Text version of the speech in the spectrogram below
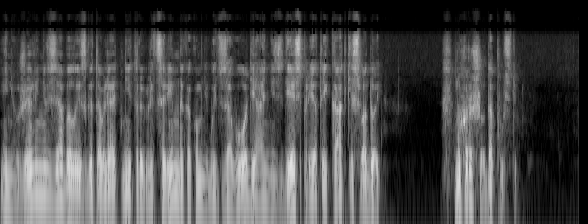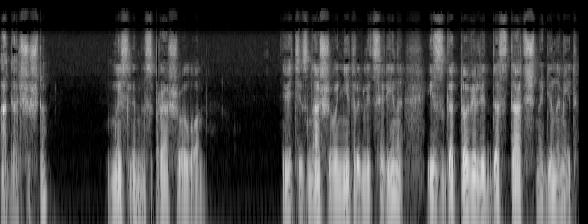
И неужели нельзя было изготовлять нитроглицерин на каком-нибудь заводе, а не здесь, при этой катке с водой? Ну хорошо, допустим. А дальше что? Мысленно спрашивал он. Ведь из нашего нитроглицерина изготовили достаточно динамит.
